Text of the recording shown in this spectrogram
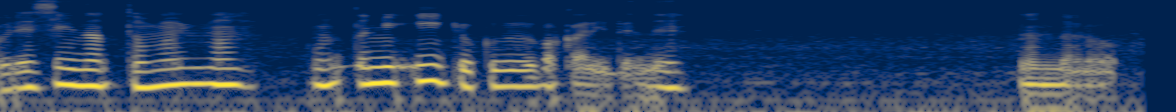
嬉しいなと思います。本当にいい曲ばかりでね。なんだろう。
